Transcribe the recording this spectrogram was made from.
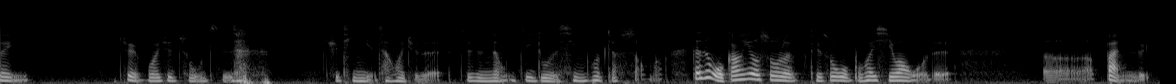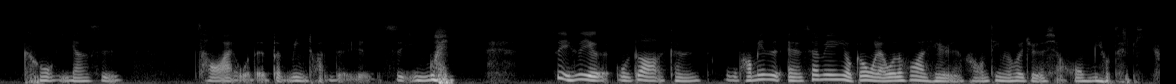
所以就也不会去阻止 去听演唱会，觉得就是那种嫉妒的心会比较少嘛。但是我刚刚又说了，比如说我不会希望我的。呃，伴侣跟我一样是超爱我的本命团的人，是因为这也是一个我不知道，可能我旁边的呃身边有跟我聊过的话题的人，好像听了会觉得小荒谬的理由，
